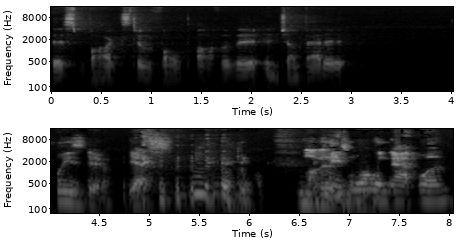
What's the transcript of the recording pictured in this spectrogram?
this box to vault off of it and jump at it? Please do. Yes. Love it. He's rolling that one.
